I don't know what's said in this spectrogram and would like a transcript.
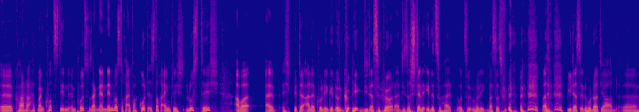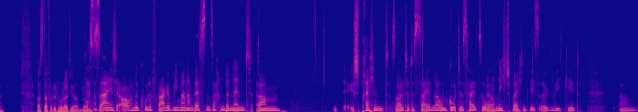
äh, hat man kurz den Impuls zu sagen, dann nennen wir es doch einfach gut, ist doch eigentlich lustig, aber äh, ich bitte alle Kolleginnen und Kollegen, die das hören, an dieser Stelle innezuhalten und zu überlegen, was das, wie das in 100 Jahren äh, was davon in 100 Jahren noch. Das ist eigentlich auch eine coole Frage, wie man am besten Sachen benennt. Ähm, sprechend sollte das sein, ne? Und gut ist halt so ja. nicht sprechend, wie es irgendwie geht. Ähm,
